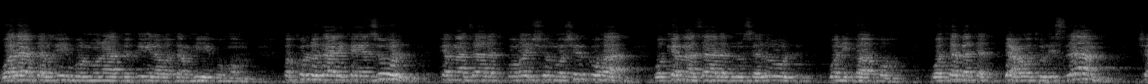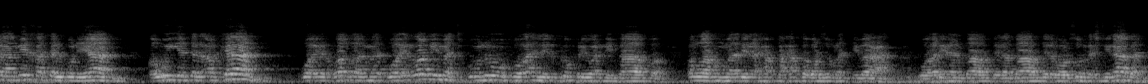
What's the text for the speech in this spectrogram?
ولا ترغيب المنافقين وترهيبهم. فكل ذلك يزول كما زالت قريش وشركها وكما زال ابن سلول ونفاقه. وثبتت دعوة الإسلام شامخة البنيان قوية الأركان. وإن رغمت, وإن رغمت أنوف أهل الكفر والنفاق اللهم أرنا الحق حقا وارزقنا اتباعه. وأرنا الباطل باطلا وارزقنا اجتنابه.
